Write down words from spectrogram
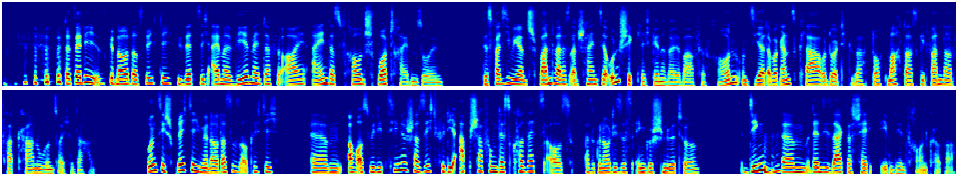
Tatsächlich ist genau das richtig. Sie setzt sich einmal vehement dafür ein, dass Frauen Sport treiben sollen. Das fand ich mir ganz spannend, weil das anscheinend sehr unschicklich generell war für Frauen. Und sie hat aber ganz klar und deutlich gesagt, doch, mach das, geht wandern, fahrt Kanu und solche Sachen. Und sie spricht sich, und genau das ist auch richtig, ähm, auch aus medizinischer Sicht für die Abschaffung des Korsetts aus. Also genau dieses eng geschnürte Ding, mhm. ähm, denn sie sagt, das schädigt eben den Frauenkörper.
